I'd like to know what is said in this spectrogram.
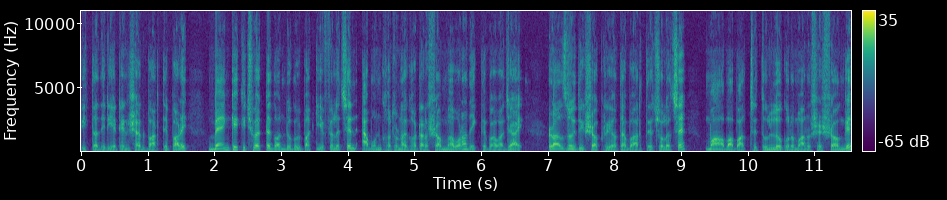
ইত্যাদি নিয়ে টেনশন বাড়তে পারে। ব্যাংকে কিছু একটা গন্ডগোল পাকিয়ে ফেলেছেন, এমন ঘটনা ঘটার সম্ভাবনা দেখতে পাওয়া যায়। রাজনৈতিক সক্রিয়তা বাড়তে চলেছে, মা বা মাতৃতুল্য কোনো মানুষের সঙ্গে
